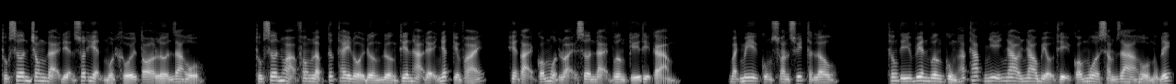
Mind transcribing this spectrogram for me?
thục sơn trong đại điện xuất hiện một khối to lớn ra hồ. Thục sơn họa phong lập tức thay đổi đường đường thiên hạ đệ nhất kiếm phái, hiện tại có một loại sơn đại vương ký thị cảm. Bạch mi cũng xoắn suýt thật lâu. Thông tí viên vương cùng hát tháp nhĩ nhao nhao biểu thị có mua sắm ra hồ mục đích.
